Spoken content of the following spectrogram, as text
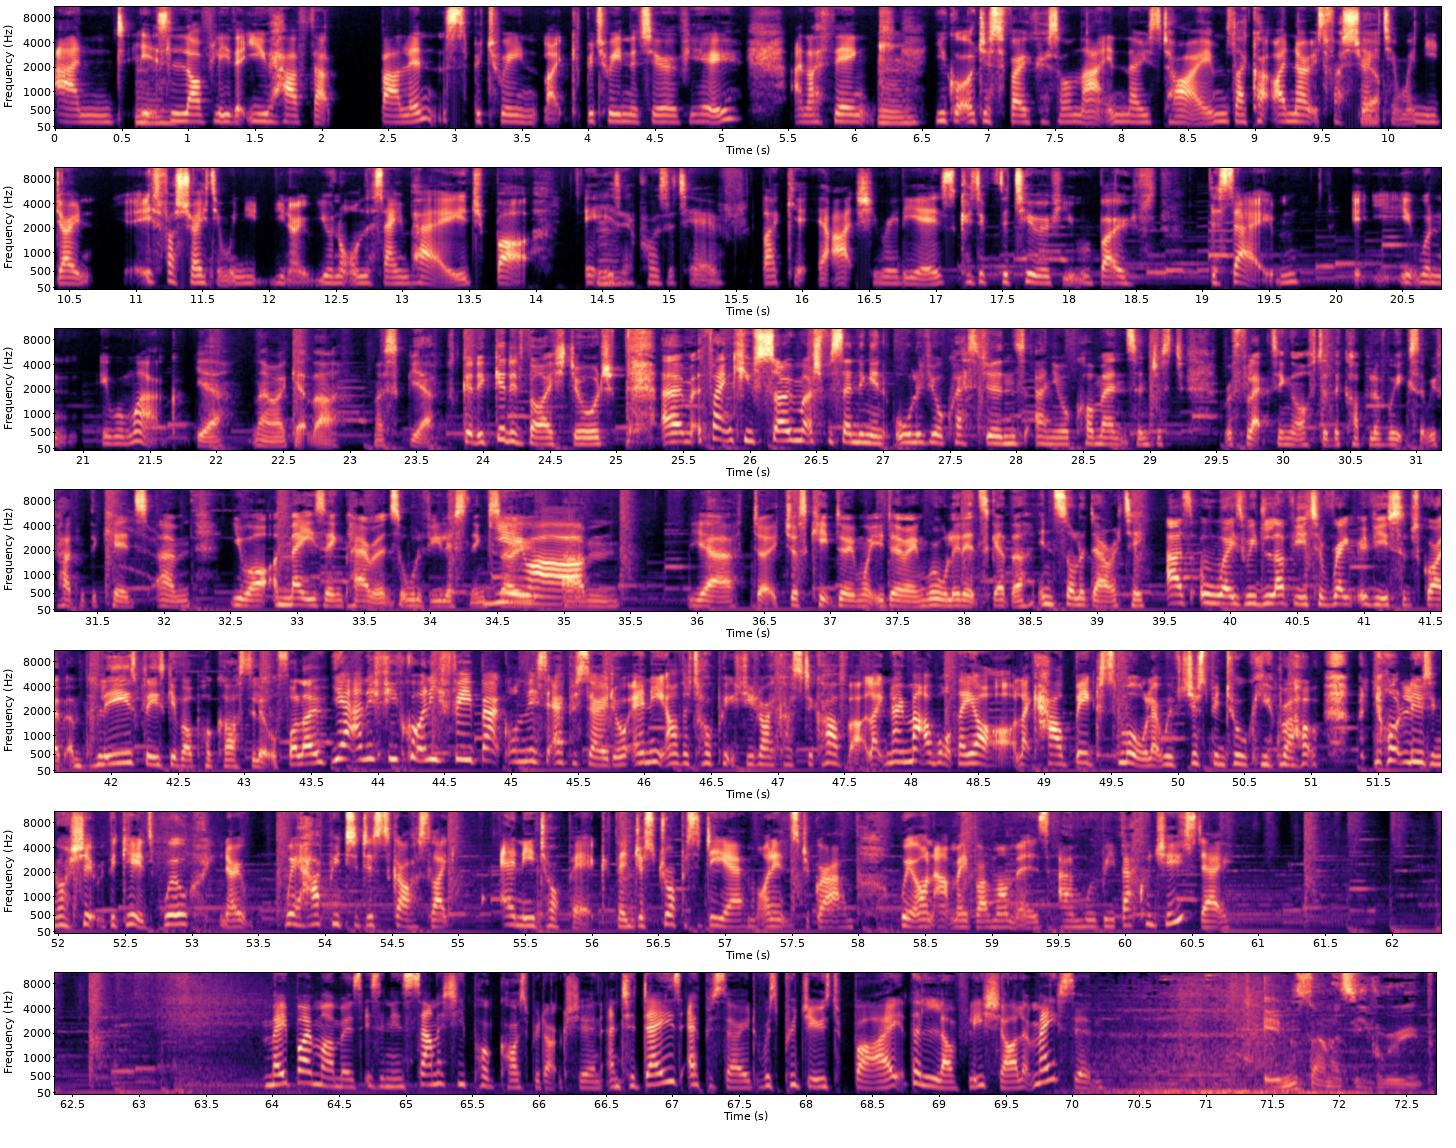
And it's Mm. lovely that you have that balance between like between the two of you and i think Mm. you got to just focus on that in those times like i, I know it's frustrating when you don't it's frustrating when you you know you're not on the same page but it mm. is a positive. Like it, it actually really is. Because if the two of you were both the same, it, it, wouldn't it wouldn't work. Yeah, no, I get that. That's yeah, good good advice, George. Um, thank you so much for sending in all of your questions and your comments and just reflecting after the couple of weeks that we've had with the kids. Um, you are amazing parents, all of you listening. So you are. Um, yeah, just keep doing what you're doing. We're all in it together in solidarity. As always, we'd love you to rate, review, subscribe, and please, please give our podcast a little follow. Yeah, and if you've got any feedback on this episode or any other topics you'd like us to cover, like no matter what they are, like how big, small, like we've just been talking about, not losing our shit with the kids, we'll, you know, we're happy to discuss like any topic, then just drop us a DM on Instagram. We're on at Made by Mammas, and we'll be back on Tuesday. Made by Mammas is an Insanity podcast production, and today's episode was produced by the lovely Charlotte Mason. Insanity Group.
